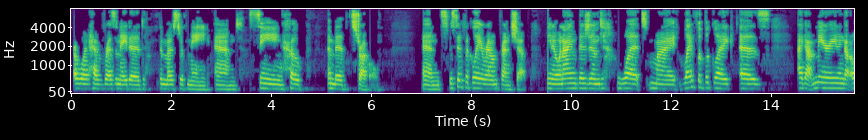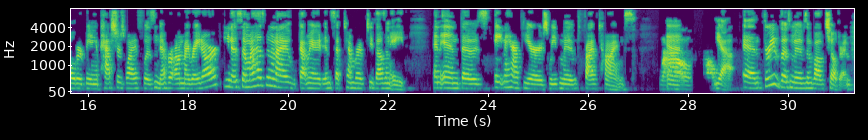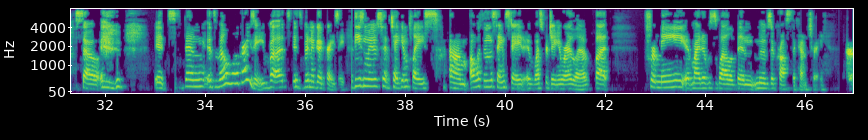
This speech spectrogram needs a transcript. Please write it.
are what have resonated the most with me and seeing hope amid struggle and specifically around friendship. You know, when I envisioned what my life would look like as I got married and got older, being a pastor's wife was never on my radar. You know, so my husband and I got married in September of 2008. And in those eight and a half years, we've moved five times. Wow. Yeah. And three of those moves involved children. So it's been it's been a little crazy, but it's been a good crazy. These moves have taken place um, all within the same state of West Virginia where I live, but for me, it might as well have been moves across the country.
